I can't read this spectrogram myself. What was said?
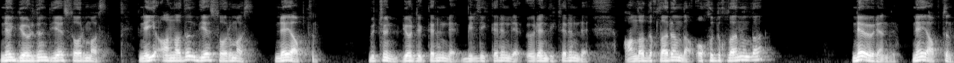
Ne gördün diye sormaz. Neyi anladın diye sormaz. Ne yaptın? Bütün gördüklerinle, bildiklerinle, öğrendiklerinle, anladıklarınla, okuduklarınla ne öğrendin? Ne yaptın?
